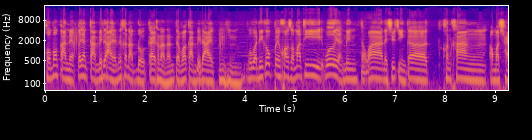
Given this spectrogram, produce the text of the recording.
คนป้องกันเนี่ยก็ยังกันไม่ได้ในขนาดโดดไกลขนาดนั้น แต่ว่ากันไม่ได้วันนี้ก็เป็นความสามารถที่เวอร์อย่างหนึ่งแต่ว่าในชีวิตจริงก็ ค่อนข้างเอามาใช้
